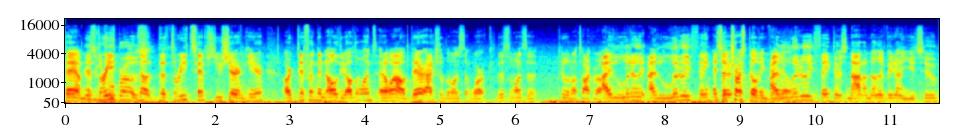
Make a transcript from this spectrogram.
damn the three cool bros." no the three tips you share in here are different than all the other ones and wow they're actually the ones that work this is the ones that people don't talk about I literally, I literally think it's a trust building video I literally think there's not another video on YouTube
